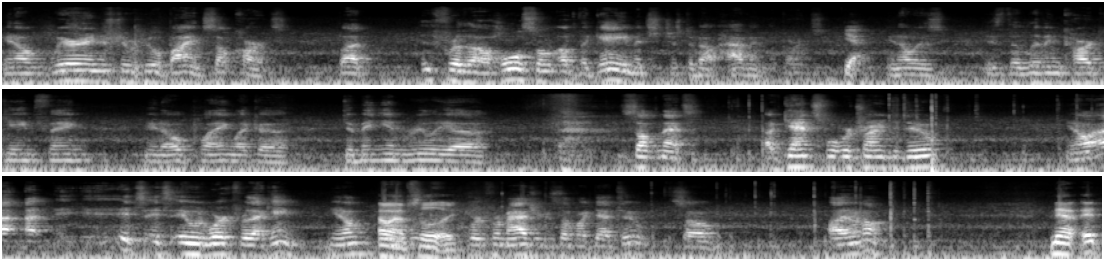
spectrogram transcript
You know, we're in an industry where people buy and sell cards, but for the wholesome of the game, it's just about having the cards. Yeah. You know, is is the living card game thing? You know, playing like a Dominion really uh something that's against what we're trying to do. You know, I, I, it's it's it would work for that game. You know. Oh, absolutely. Work for Magic and stuff like that too. So, I don't know. Now it,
